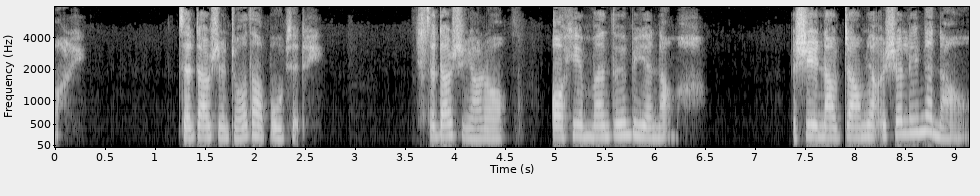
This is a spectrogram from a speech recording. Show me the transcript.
ပါတယ်။ကြက်တောက်ရှင်ဒေါသပိုးဖြစ်တယ်။ကြက်တောက်ရှင်ကတော့အော်ဟစ်မှန်သွင်းပြီးရဲ့နောက်မှာအရှိနောက်တောင်မြောက်အရွှေလေးမျက်နှာကို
